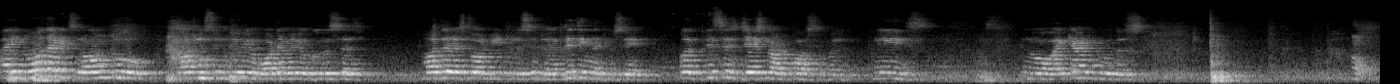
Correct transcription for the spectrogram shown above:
I know that it's wrong to not listen to your whatever your guru says. Mother has told me to listen to everything that you say. But this is just not possible. Please. No, I can't do this. No,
